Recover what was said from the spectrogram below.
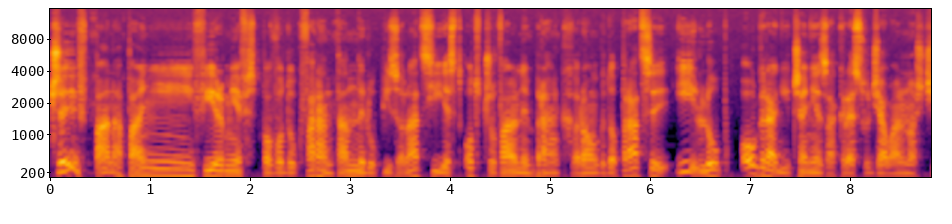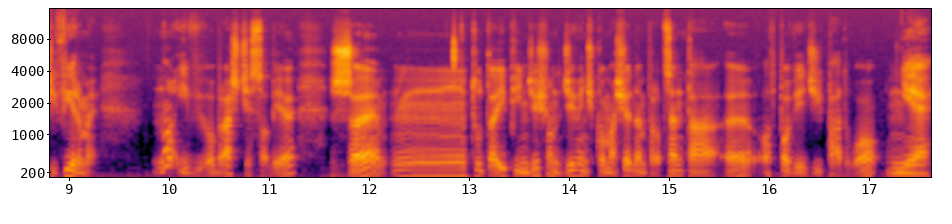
Czy w Pana, Pani firmie z powodu kwarantanny lub izolacji jest odczuwalny brak rąk do pracy i lub ograniczenie zakresu działalności firmy? No i wyobraźcie sobie, że mm, tutaj 59,7% e, odpowiedzi padło nie,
